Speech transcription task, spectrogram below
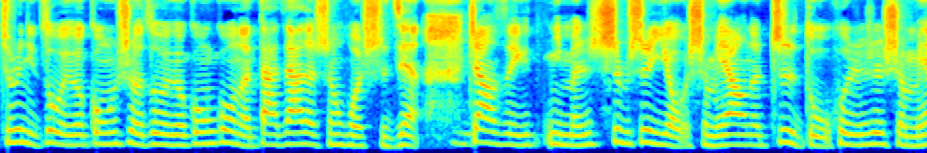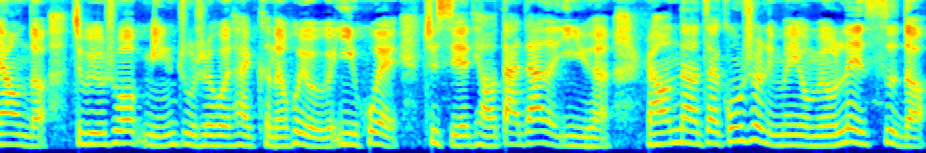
就是你作为一个公社，作为一个公共的大家的生活实践，这样子一你们是不是有什么样的制度或者是什么样的？就比如说民主社会，它可能会有一个议会去协调大家的意愿，然后那在公社里面有没有类似的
